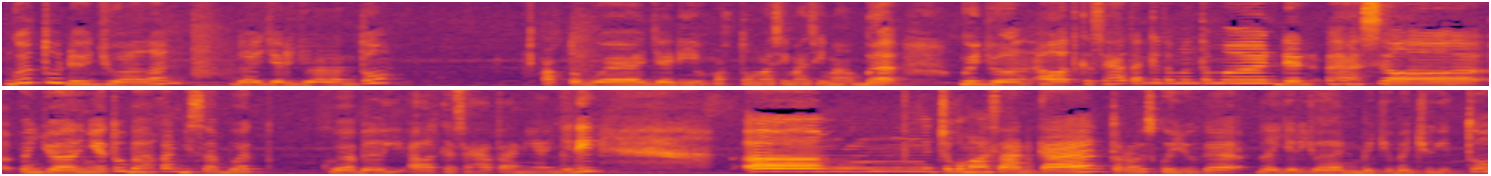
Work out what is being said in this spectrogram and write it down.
gue tuh udah jualan belajar jualan tuh waktu gue jadi waktu masih masih maba gue jualan alat kesehatan ke teman-teman. Dan hasil penjualannya itu bahkan bisa buat gue beli alat kesehatannya. Jadi um, cukup mengesankan. Terus gue juga belajar jualan baju-baju gitu.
